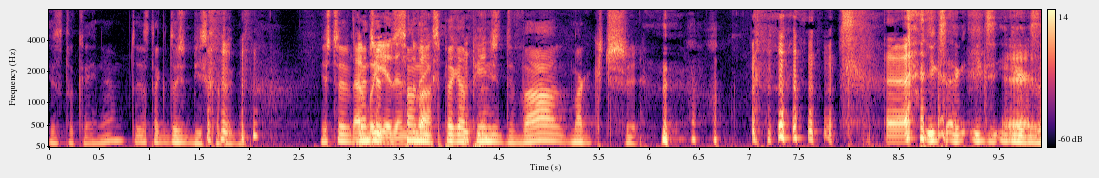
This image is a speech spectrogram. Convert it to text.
jest ok, nie? To jest tak dość blisko tego. Jeszcze Albo będzie 1, Sony 2. Xperia 5.2 Mark 3. X, X, YZ.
